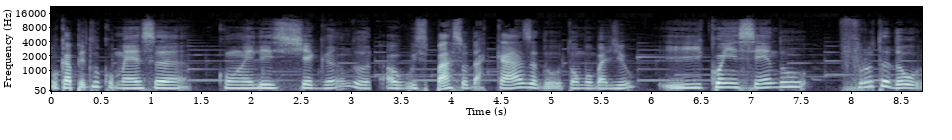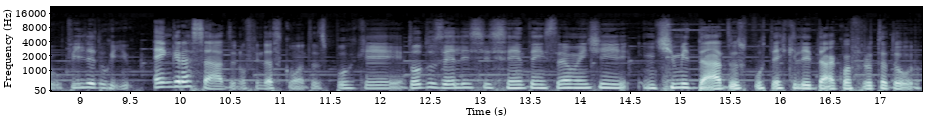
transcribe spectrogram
O capítulo começa com eles chegando ao espaço da casa do Tom Bombadil e conhecendo Frutadouro, filha do rio. É engraçado no fim das contas, porque todos eles se sentem extremamente intimidados por ter que lidar com a Frutadouro.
